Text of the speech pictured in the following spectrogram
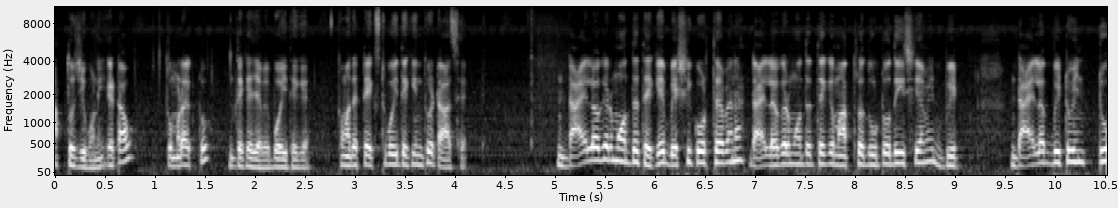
আত্মজীবনী। এটাও তোমরা একটু দেখে যাবে বই থেকে। তোমাদের টেক্সট বইতে কিন্তু এটা আছে। ডায়লগের মধ্যে থেকে বেশি করতে হবে না। ডায়লগের মধ্যে থেকে মাত্র দুটো দিয়েছি আমি। Bit dialogue between two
